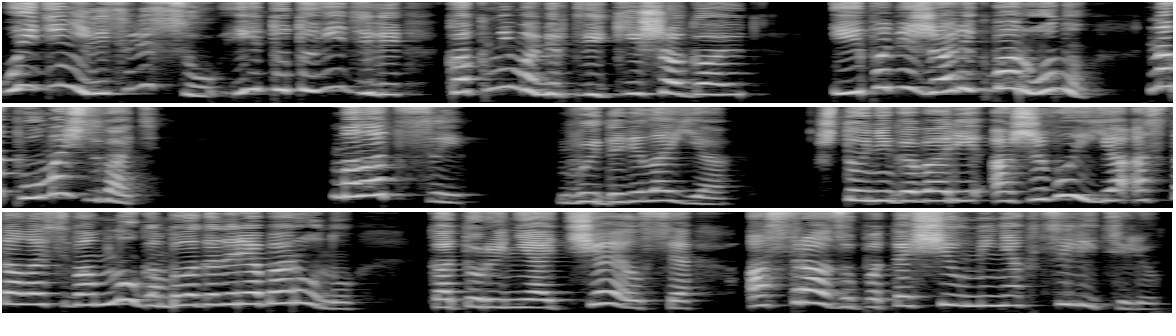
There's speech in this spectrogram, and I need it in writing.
уединились в лесу и тут увидели, как мимо мертвяки шагают, и побежали к барону, на помощь звать!» «Молодцы!» – выдавила я. Что не говори, а живой я осталась во многом благодаря барону, который не отчаялся, а сразу потащил меня к целителю.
